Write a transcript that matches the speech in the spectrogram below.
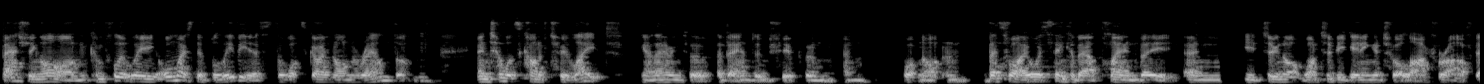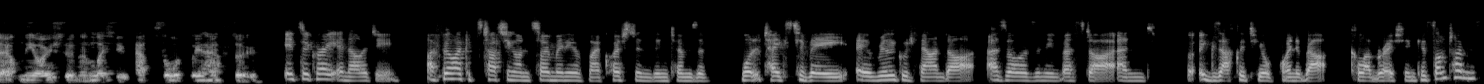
bashing on, completely almost oblivious to what's going on around them until it's kind of too late. You know, they're having to abandon ship and, and whatnot. And that's why I always think about plan B. And you do not want to be getting into a life raft out in the ocean unless you absolutely have to. It's a great analogy. I feel like it's touching on so many of my questions in terms of what it takes to be a really good founder as well as an investor and exactly to your point about collaboration because sometimes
